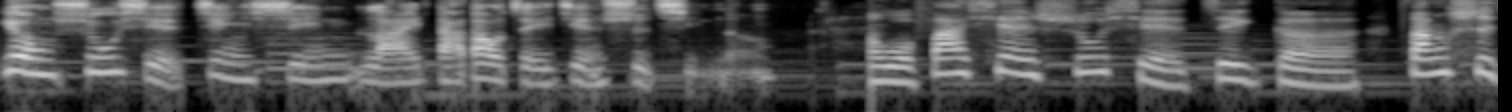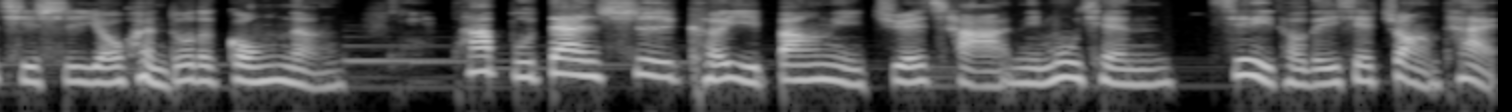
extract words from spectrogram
用书写静心来达到这一件事情呢？我发现书写这个。方式其实有很多的功能，它不但是可以帮你觉察你目前心里头的一些状态，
